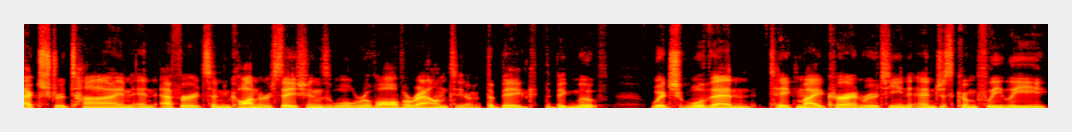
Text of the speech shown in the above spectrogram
extra time and efforts and conversations will revolve around you know the big the big move which will then take my current routine and just completely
